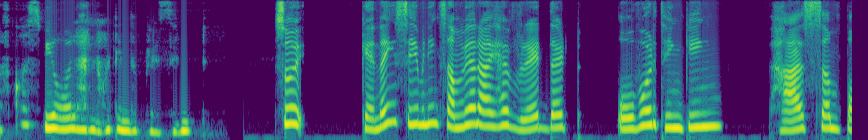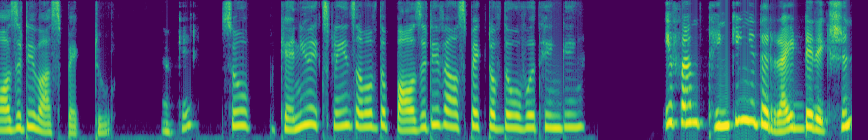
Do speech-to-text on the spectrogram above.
Of course, we all are not in the present. So, can I say, meaning, somewhere I have read that overthinking has some positive aspect too. Okay. So, can you explain some of the positive aspect of the overthinking? If I'm thinking in the right direction,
